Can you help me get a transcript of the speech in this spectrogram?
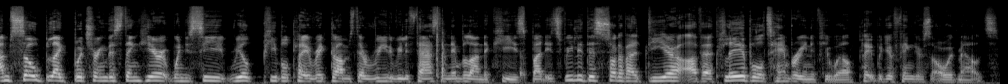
I'm so like butchering this thing here. When you see real people play riq drums, they're really, really fast and nimble on the keys. But it's really this sort of idea of a playable tambourine, if you will. Play it with your fingers or with mouths.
